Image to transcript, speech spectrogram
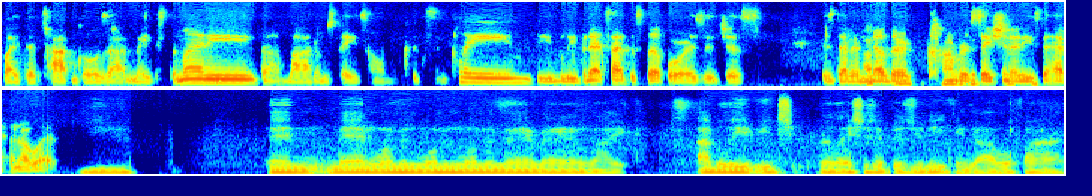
Like the top goes out, makes the money, the bottom stays home, cooks and clean. Do you believe in that type of stuff, or is it just is that another conversation that needs to happen, or what? Mm. and man, woman, woman, woman, man, man. Like, I believe each relationship is unique, and God will find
